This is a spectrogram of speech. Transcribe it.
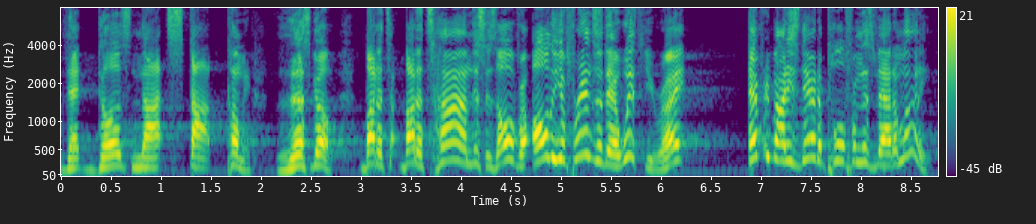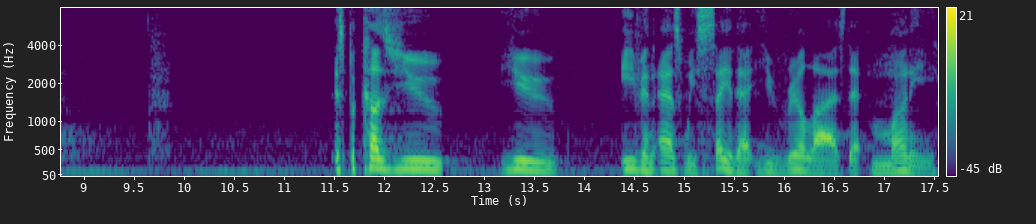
that does not stop coming. Let's go. By the, t- by the time this is over, all of your friends are there with you, right? Everybody's there to pull from this vat of money. It's because you, you even as we say that, you realize that money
